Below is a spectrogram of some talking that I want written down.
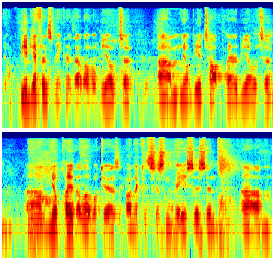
you know, be a difference maker at that level. Be able to, um, you know, be a top player. Be able to, um, you know, play at that level on a consistent basis. And um,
